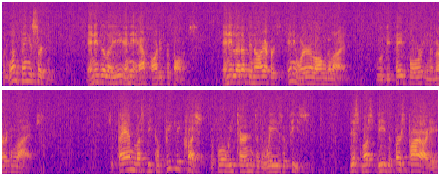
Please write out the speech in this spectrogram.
But one thing is certain. Any delay, any half-hearted performance, any let-up in our efforts anywhere along the line will be paid for in American lives. Japan must be completely crushed before we turn to the ways of peace. This must be the first priority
